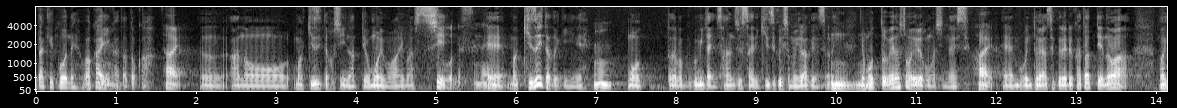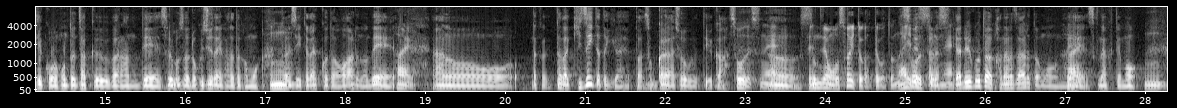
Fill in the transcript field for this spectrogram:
だけこうね、若い方とか、はい。うん。あのーまあ、気づいてほしいなっていう思いもありますし、そうですね。ええまあ、気づいた時にね、うん。もう例えば僕みたいに30歳で気づく人もいるわけですよね、うんうん。でもっと上の人もいるかもしれないです、はい。えー僕に問い合わせてくれる方っていうのは、まあ、結構本当ざっくばらんでそれこそ60代の方とかも問い合わせいただくことはあるので、はい。あのーなんかただ気づいた時がやっぱそこからが勝負っていうか、そうですね、うん。全然遅いとかってことないですからね。やれることは必ずあると思うんで、はい。少なくても、うん。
